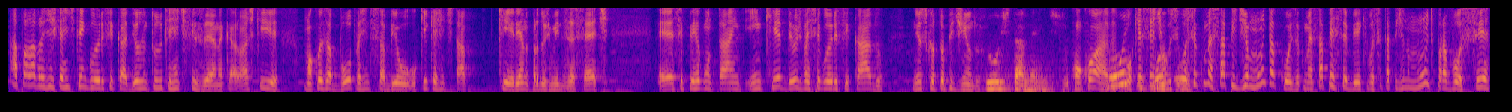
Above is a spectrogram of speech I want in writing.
a palavra diz que a gente tem que glorificar Deus em tudo que a gente fizer, né, cara? Eu acho que uma coisa boa pra gente saber o, o que, que a gente está querendo para 2017 é se perguntar em, em, que Deus vai ser glorificado nisso que eu estou pedindo. Justamente. Concorda? Muito, Porque se, se, você começar a pedir muita coisa, começar a perceber que você está pedindo muito para você,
